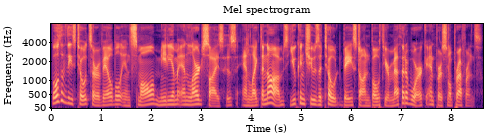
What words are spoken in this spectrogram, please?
Both of these totes are available in small, medium, and large sizes, and like the knobs, you can choose a tote based on both your method of work and personal preference.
